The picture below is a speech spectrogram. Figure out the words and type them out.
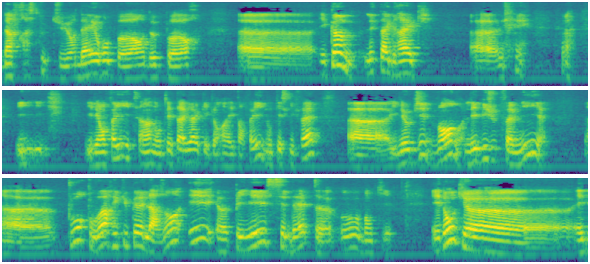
d'infrastructures, d'aéroports, de ports. et comme l'État grec euh, il, est en faillite. Hein. donc l'État grec est en, faillite. Donc qu'est-ce qu'il fait? Euh, Il est obligé de vendre les bijoux de famille euh, pour pouvoir récupérer de l'argent et payer ses dettes aux banquiers. Et donc, eh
